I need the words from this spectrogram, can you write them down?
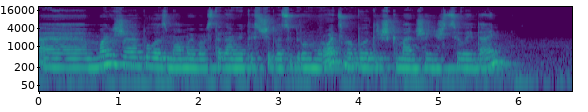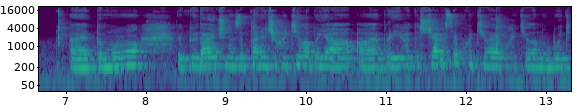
Е, Ми вже були з мамою в Амстердамі у 2022 році. Ми були трішки менше ніж цілий день. Е, Тому, відповідаючи на запитання, чи хотіла би я приїхати ще раз, я б хотіла, я б хотіла, мабуть,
